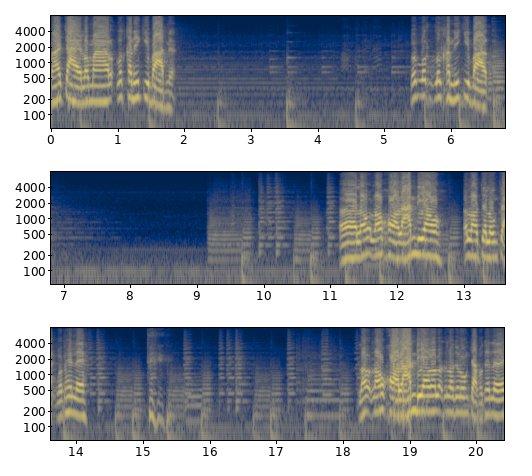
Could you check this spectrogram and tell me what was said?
นายจ่ายเรามารถคันนี้กี่บาทเนี่ย รถรถรถคันนี้กี่บาท เออเราเราขอร้านเดียว แล้วเราจะลงจากรถให้เลย เราเราขอร้านเดียวแล้วเราเราจะลงจากรถให้เลย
